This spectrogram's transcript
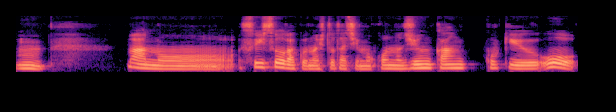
うん。まあ、あの、吹奏楽の人たちもこの循環呼吸を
